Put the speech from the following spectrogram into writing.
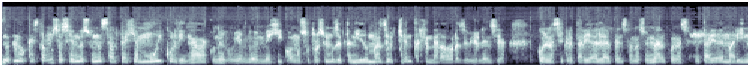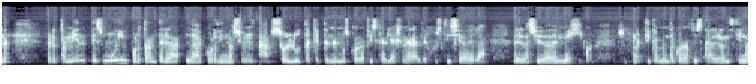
Lo que estamos haciendo es una estrategia muy coordinada con el gobierno de México. Nosotros hemos detenido más de 80 generadores de violencia con la Secretaría de la Defensa Nacional, con la Secretaría de Marina, pero también es muy importante la, coordinación absoluta que tenemos con la Fiscalía General de Justicia de la, de la Ciudad de México. Prácticamente con la fiscal Ernestina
